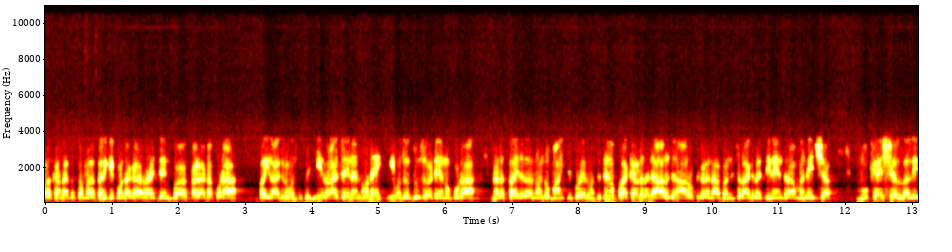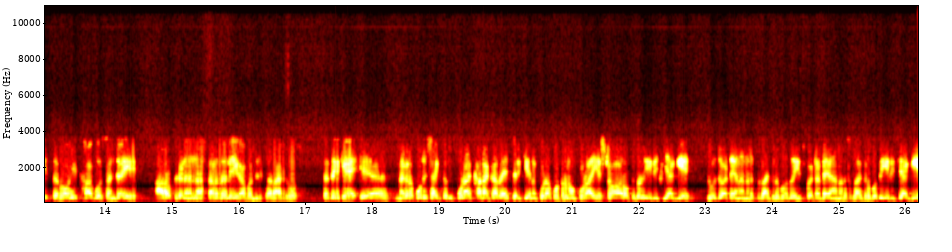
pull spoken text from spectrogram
ಪ್ರಕರಣದ ಸಂಬಂಧ ತನಿಖೆ ಕೊಂಡಾಗ ರಾಜ್ ಜೈನ್ ಕಳ್ಳಾಟ ಕೂಡ ಬಯಲಾಗಿರುವಂತದ್ದು ಈ ರಾಜೇನ್ ಜೈನ್ ಅನ್ನೋನೇ ಈ ಒಂದು ಜೂಜಾಟೆಯನ್ನು ಕೂಡ ನಡೆಸ್ತಾ ಇದೆ ಅನ್ನೋ ಒಂದು ಮಾಹಿತಿ ಕೂಡ ಇರುವಂತದ್ದು ಇನ್ನು ಪ್ರಕರಣದಲ್ಲಿ ಆರು ಜನ ಆರೋಪಿಗಳನ್ನ ಬಂಧಿಸಲಾಗಿದೆ. ದಿನೇಂದ್ರ ಮನೀಶ್ ಮುಖೇಶ್, ಲಲಿತ್, ರೋಹಿತ್ ಹಾಗೂ ಸಂಜಯ್ ಆರೋಪಿಗಳನ್ನ ಸ್ಥಳದಲ್ಲಿ ಈಗ ಬಂಧಿಸಲಾಗಿರು ಸದ್ಯಕ್ಕೆ ನಗರ ಪೊಲೀಸ್ ಆಯುಕ್ತರು ಕೂಡ ಖಡಕಾದ ಎಚ್ಚರಿಕೆಯನ್ನು ಕೂಡ ಕೊಟ್ಟರು ಕೂಡ ಎಷ್ಟೋ ಆರೋಪಿಗಳು ಈ ರೀತಿಯಾಗಿ ಜೂಜಾಟೆಯನ್ನ ನಡೆಸೋದಾಗಿರ್ಬೋದು ಇಸ್ಪೆಟ್ ಅಡ್ಡೆಯನ್ನ ನಡೆಸಲಾಗಿರ್ಬೋದು ಈ ರೀತಿಯಾಗಿ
